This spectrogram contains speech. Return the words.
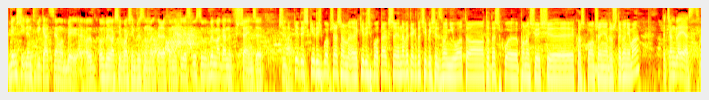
większość identyfikacji tam odbie- od- odbywa się właśnie przez numer telefonu, który jest po prostu wymagany wszędzie. Czy A kiedyś, kiedyś było, przepraszam, e, kiedyś było tak, że nawet jak do ciebie się dzwoniło, to, to też po- ponosiłeś e, koszt połączenia, to już tego nie ma? To ciągle jest.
